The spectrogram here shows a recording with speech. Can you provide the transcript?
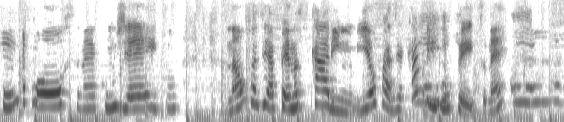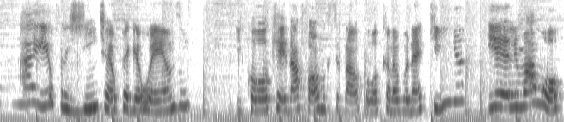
com força, né? Com jeito. Não fazia apenas carinho. E eu fazia carinho no peito, né? Aí eu falei, gente, aí eu peguei o Enzo e coloquei da forma que você tava colocando a bonequinha e ele mamou.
